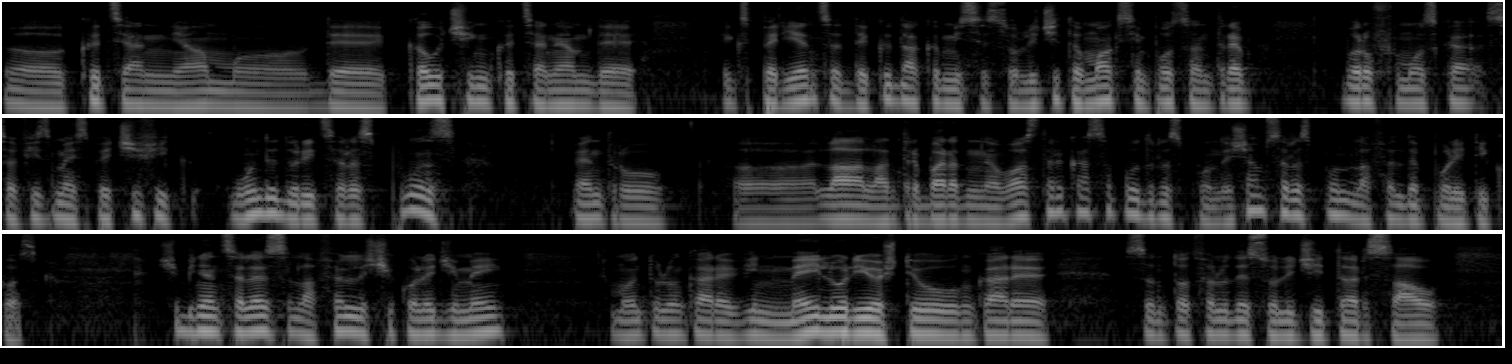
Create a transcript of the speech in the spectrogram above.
uh, câți ani am uh, de coaching, câți ani am de experiență, decât dacă mi se solicită maxim pot să întreb, vă rog frumos ca să fiți mai specific, unde doriți să răspuns pentru uh, la, la întrebarea dumneavoastră ca să pot răspunde. Și am să răspund la fel de politicos. Și bineînțeles, la fel și colegii mei, în momentul în care vin mail-uri, eu știu, în care sunt tot felul de solicitări sau uh, uh,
